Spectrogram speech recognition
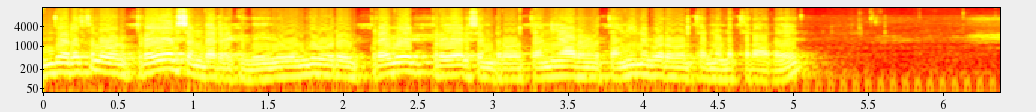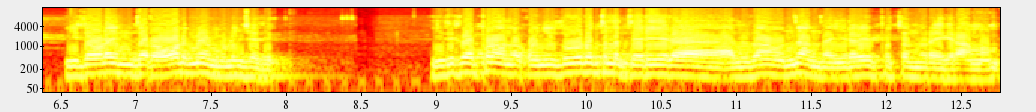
இந்த இடத்துல ஒரு ப்ரேயர் சென்டர் இருக்குது. இது வந்து ஒரு ப்ரைவேட் ப்ரேயர் சென்டர் ஒரு தனியார் தனிநபர் ஒருத்தர் நடத்துகிறாரு இதோட இந்த ரோடுமே முடிஞ்சது. இதுக்கப்புறம் அந்த கொஞ்சம் தூரத்தில் தெரிகிற அதுதான் வந்து அந்த இரவை புத்தந்துறை கிராமம்.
